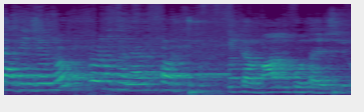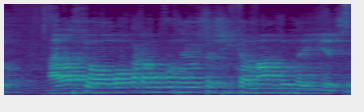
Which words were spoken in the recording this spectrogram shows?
তাদের জন্য প্রণোদনার অর্থ। শিক্ষার মান কোথায় ছিল? আর আজকে অবকাঠামো কোথায় হচ্ছে? শিক্ষার মান কোথায় গিয়েছে?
